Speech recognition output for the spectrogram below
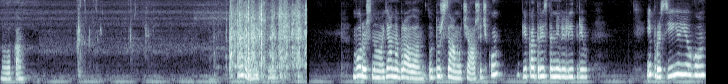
молока. Перемішую. Борошно я набрала у ту ж саму чашечку, яка 300 мл, і просію його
